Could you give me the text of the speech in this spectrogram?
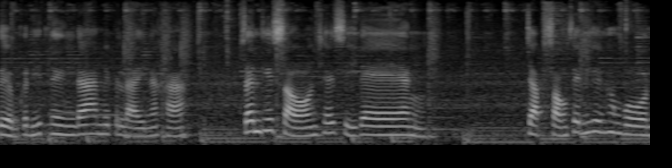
เหลื่อมกันนิดนึงได้ไม่เป็นไรนะคะ เส้นที่สองใช้สีแดง จับสองเส้นขึ้นข้างบน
